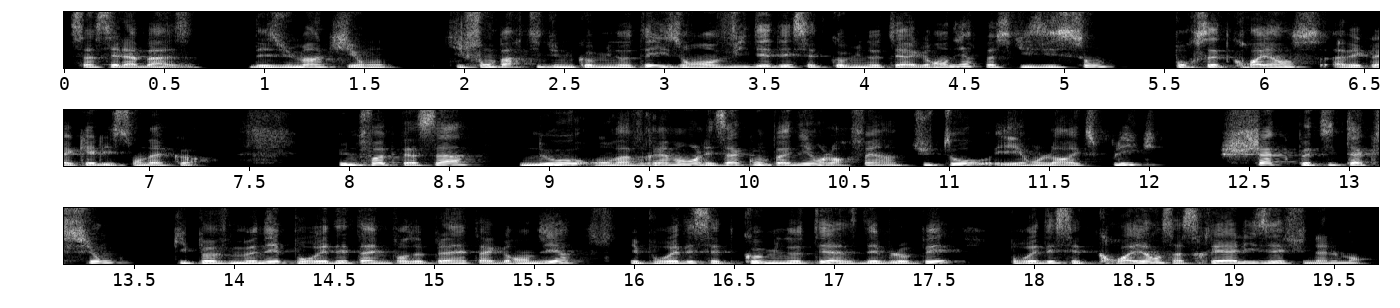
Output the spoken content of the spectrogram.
Ça, c'est la base. Des humains qui ont qui font partie d'une communauté, ils ont envie d'aider cette communauté à grandir parce qu'ils y sont pour cette croyance avec laquelle ils sont d'accord. Une fois que tu as ça, nous, on va vraiment les accompagner, on leur fait un tuto et on leur explique chaque petite action qui peuvent mener pour aider Time for the Planet à grandir et pour aider cette communauté à se développer, pour aider cette croyance à se réaliser finalement.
